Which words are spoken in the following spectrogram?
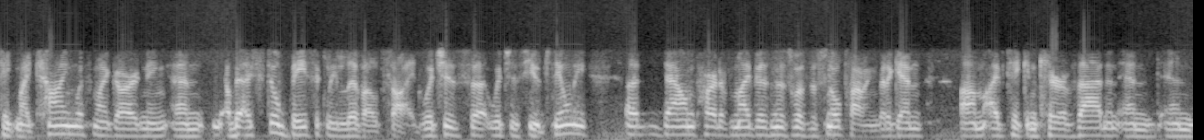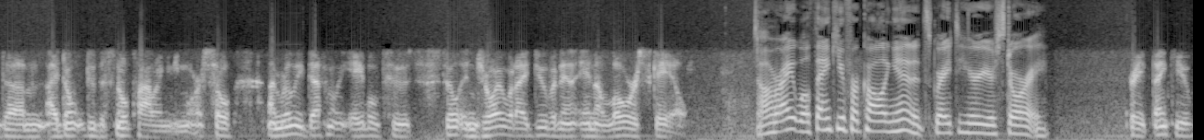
take my time with my gardening, and I still basically live outside, which is uh, which is huge. The only uh, down part of my business was the snow plowing, but again, um, I've taken care of that, and and and um, I don't do the snow plowing anymore. So I'm really definitely able to still enjoy what I do, but in, in a lower scale. All right. Well, thank you for calling in. It's great to hear your story. Great, thank you.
